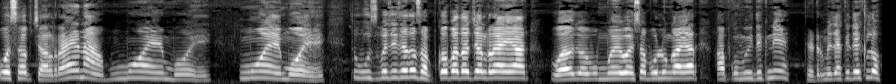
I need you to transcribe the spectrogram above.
वो सब चल रहा है ना। मोए मोए। मोए मोए। तो उस वजह से तो सबको पता चल रहा है यार। वह मैं वैसा बोलूँगा यार, आपको मूवी देखनी है? थिएटर में जाके देख लो।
